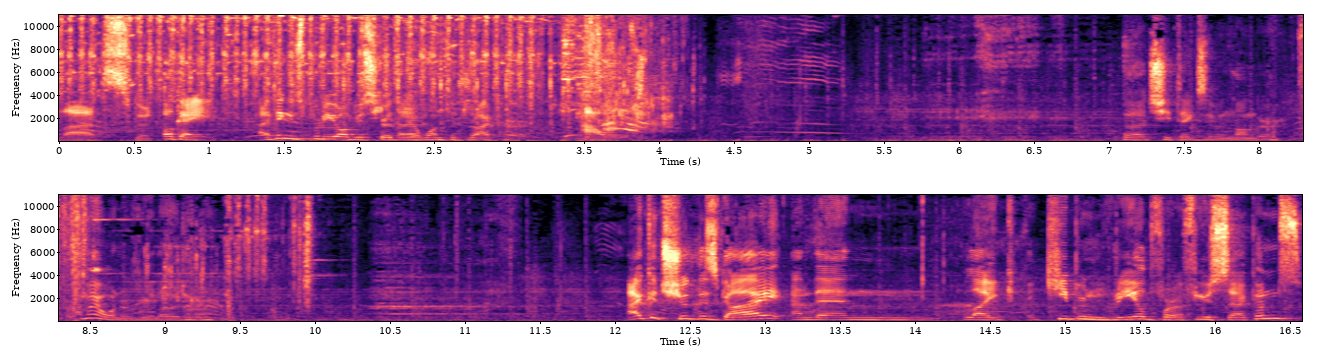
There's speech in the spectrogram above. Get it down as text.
That's good. Okay, I think it's pretty obvious here that I want to drag her. Ow. But she takes even longer. I might want to reload here. I could shoot this guy and then, like, keep him reeled for a few seconds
